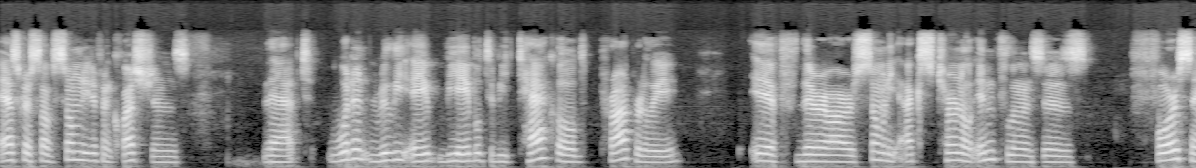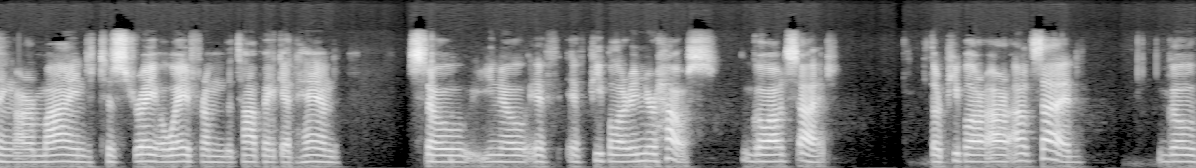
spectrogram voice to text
ask ourselves so many different questions that wouldn't really a- be able to be tackled properly if there are so many external influences forcing our mind to stray away from the topic at hand. So, you know, if, if people are in your house, go outside. If there people are, are outside, go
